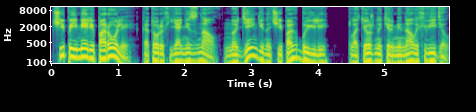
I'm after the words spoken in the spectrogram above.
Чипы имели пароли, которых я не знал, но деньги на чипах были, платежный терминал их видел.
